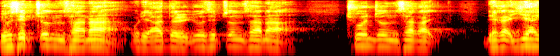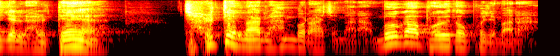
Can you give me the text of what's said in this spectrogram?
요셉 전사나 우리 아들 요셉 전사나 주원 전사가 내가 이야기를 할 때 절대 말을 함부로 하지 마라. 뭐가 보여도 보지 마라.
